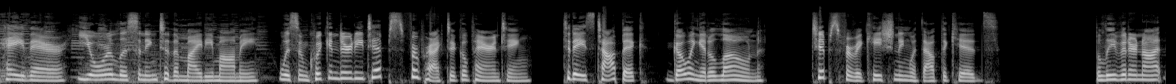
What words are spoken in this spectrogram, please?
Hey there, you're listening to The Mighty Mommy with some quick and dirty tips for practical parenting. Today's topic going it alone. Tips for vacationing without the kids. Believe it or not,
